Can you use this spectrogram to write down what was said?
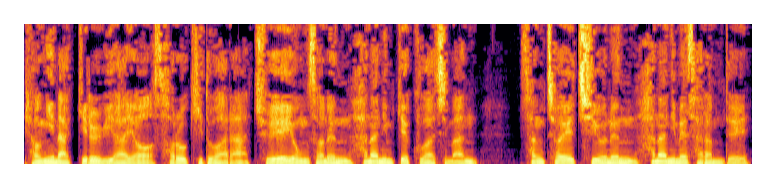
병이 낫기를 위하여 서로 기도하라. 죄의 용서는 하나님께 구하지만 상처의 치유는 하나님의 사람들,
